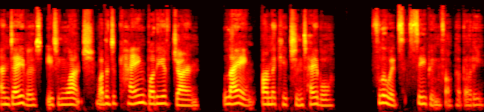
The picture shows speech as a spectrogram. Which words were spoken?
and David eating lunch while the decaying body of Joan laying on the kitchen table, fluids seeping from her body.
